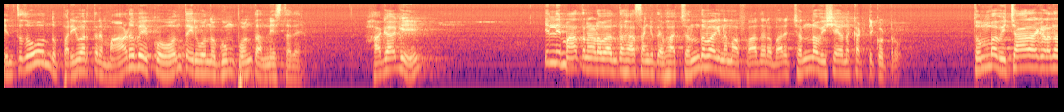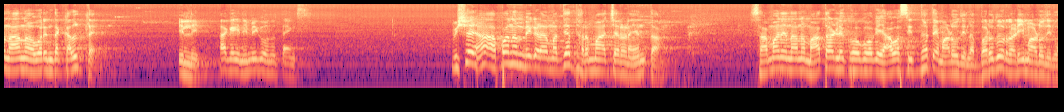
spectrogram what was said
ಎಂಥದೋ ಒಂದು ಪರಿವರ್ತನೆ ಮಾಡಬೇಕು ಅಂತ ಇರುವ ಒಂದು ಗುಂಪು ಅಂತ ಅನ್ನಿಸ್ತದೆ. ಹಾಗಾಗಿ ಇಲ್ಲಿ ಮಾತನಾಡುವಂತಹ ಸಂಗತಿ, ಬಹಳ ಚಂದವಾಗಿ ನಮ್ಮ ಫಾದರ್ ಭಾರಿ ಚಂದ ವಿಷಯವನ್ನು ಕಟ್ಟಿಕೊಟ್ರು. ತುಂಬ ವಿಚಾರಗಳನ್ನು ನಾನು ಅವರಿಂದ ಕಲಿತೆ ಇಲ್ಲಿ. ಹಾಗಾಗಿ ನಿಮಗೂ ಒಂದು ಥ್ಯಾಂಕ್ಸ್. ವಿಷಯ ಅಪನಂಬಿಗಳ ಮಧ್ಯೆ ಧರ್ಮಾಚರಣೆ ಅಂತ. ಸಾಮಾನ್ಯ ನಾನು ಮಾತಾಡಲಿಕ್ಕೆ ಹೋಗುವಾಗ ಯಾವ ಸಿದ್ಧತೆ ಮಾಡುವುದಿಲ್ಲ, ಬರೆದು ರೆಡಿ ಮಾಡುವುದಿಲ್ಲ.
